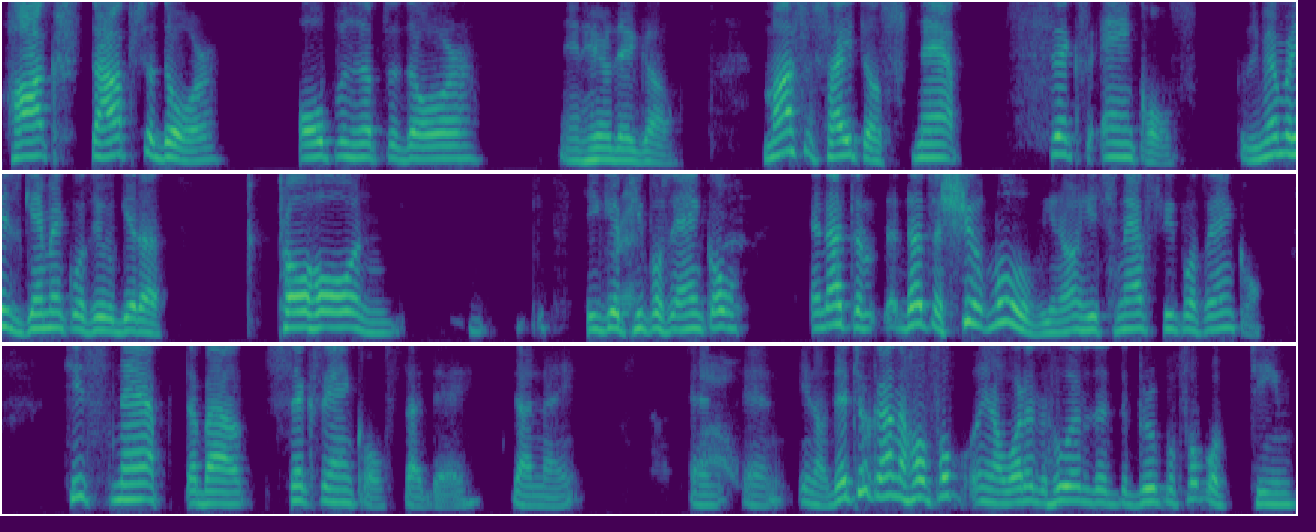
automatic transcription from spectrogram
Hawk stops the door, opens up the door, and here they go. Masa Saito snapped six ankles. Because remember his gimmick was he would get a toe and he'd get Right. people's ankle. And that's a that's a shoot move, you know. He snaps people's ankle. He snapped about six ankles that day, that night and Wow. and you know they took on the whole football you know whatever whoever the, the group of football team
